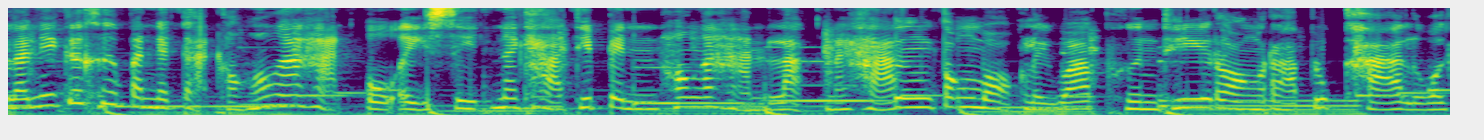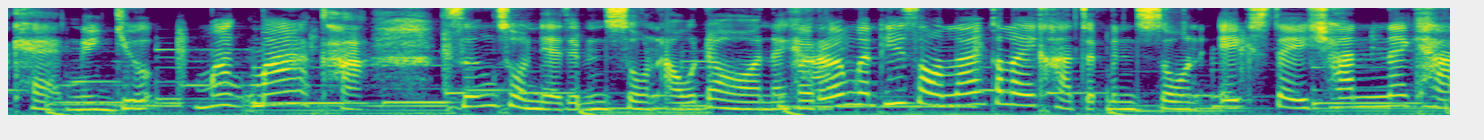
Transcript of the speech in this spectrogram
และนี่ก็คือบรรยากาศของห้องอาหาร Oasis นะคะ ที่เป็นห้องอาหารหลักนะคะ ซึ่งต้องบอกเลยว่าพื้นที่รองรับลูกค้าหรือว่าแขกเนี่ยเยอะมากๆค่ะ ซึ่งส่วนใหญ่จะเป็นโซน outdoor นะคะ เริ่มกันที่โซนแรกกันเลยค่ะ จะเป็นโซน X Station นะคะ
